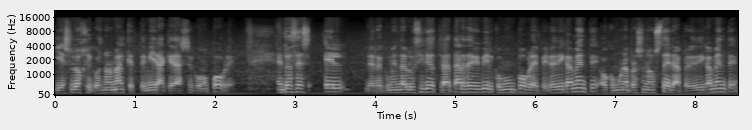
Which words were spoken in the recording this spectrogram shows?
y es lógico, es normal que temiera quedarse como pobre. Entonces él le recomienda a Lucilio tratar de vivir como un pobre periódicamente o como una persona austera periódicamente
